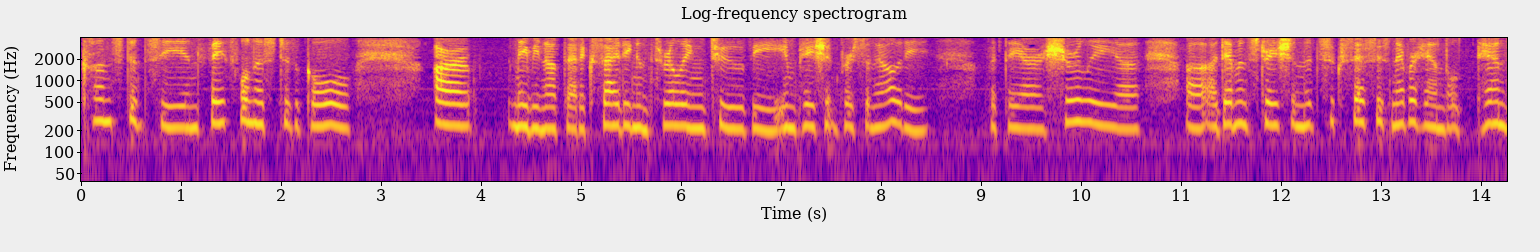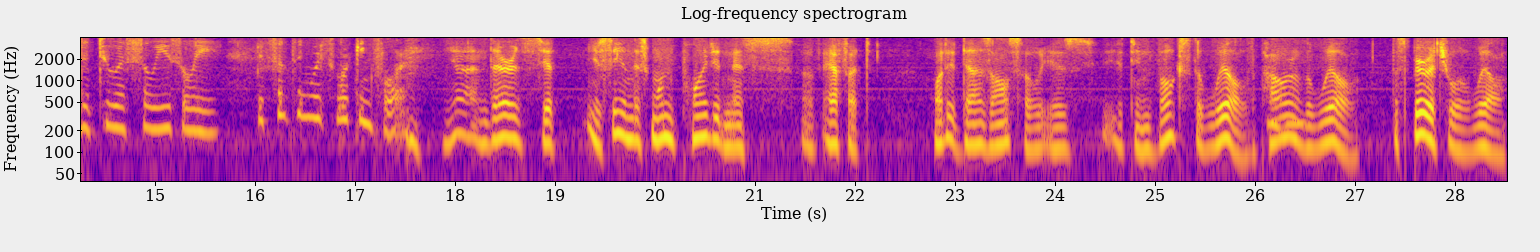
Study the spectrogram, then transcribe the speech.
constancy and faithfulness to the goal are maybe not that exciting and thrilling to the impatient personality, but they are surely uh, uh, a demonstration that success is never handled handed to us so easily. It's something worth working for. Yeah, and there's it. You see, in this one pointedness of effort, what it does also is it invokes the will, the power of Mhm. the will, the spiritual will,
